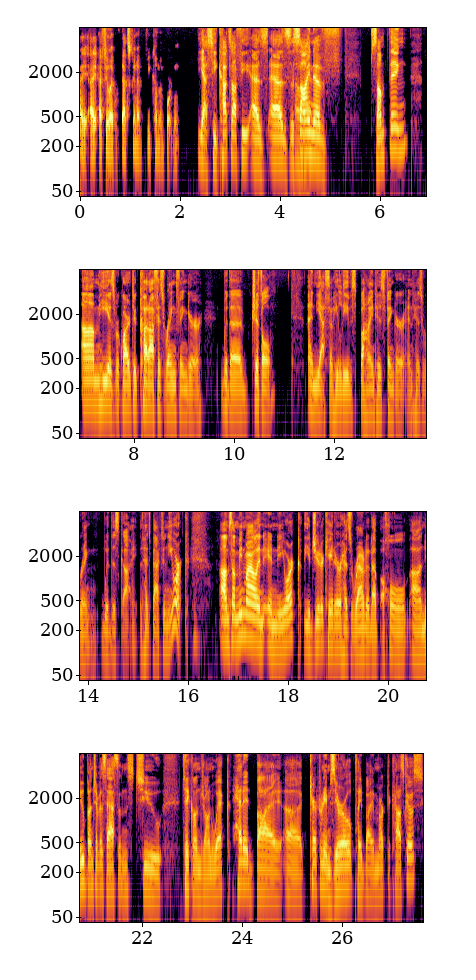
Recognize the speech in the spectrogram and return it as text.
I, I, I feel like that's going to become important. yes, he cuts off he as as a sign of something. Um, he is required to cut off his ring finger with a chisel, and yes, so he leaves behind his finger and his ring with this guy and heads back to New York. Um, so meanwhile, in, in New York, the adjudicator has rounded up a whole uh, new bunch of assassins to take on John Wick, headed by a character named Zero, played by Mark Dacascos,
